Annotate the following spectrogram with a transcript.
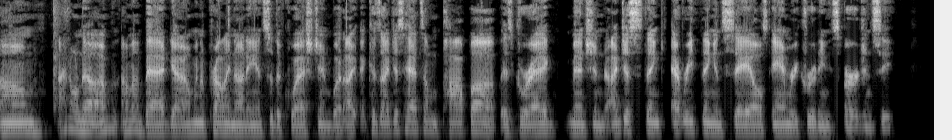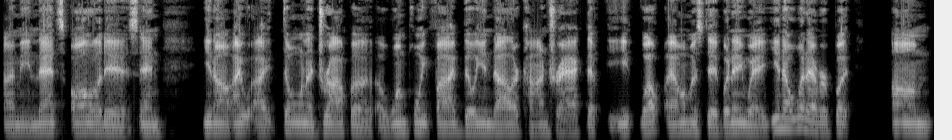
Um, I don't know. I'm I'm a bad guy. I'm to probably not answer the question, but I because I just had something pop up as Greg mentioned. I just think everything in sales and recruiting is urgency. I mean, that's all it is. And, you know, I, I don't want to drop a, a $1.5 billion contract that, well, I almost did, but anyway, you know, whatever. But, um,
